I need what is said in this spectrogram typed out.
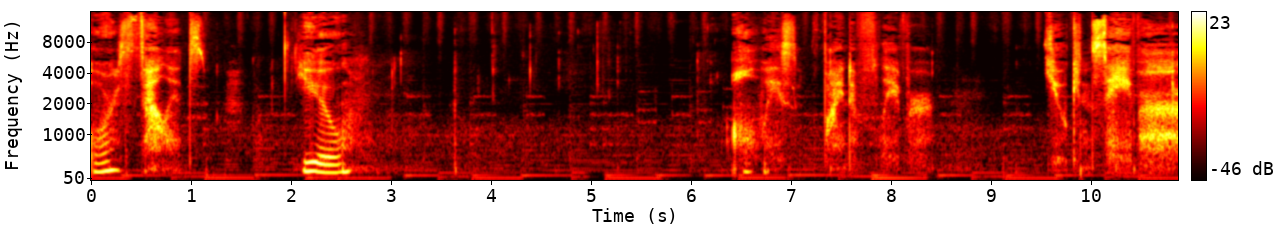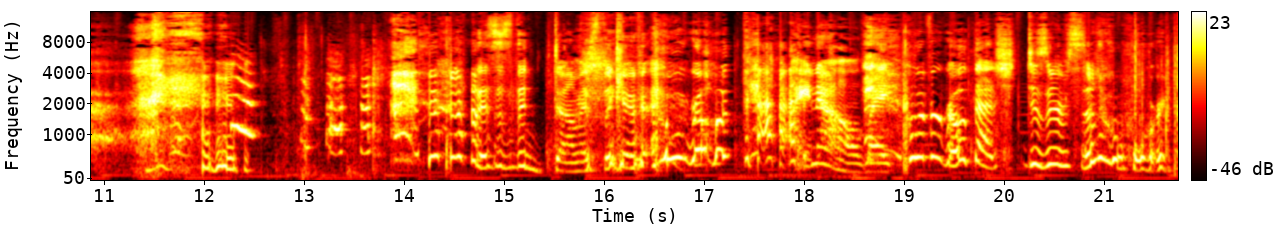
or salads, you always you can save her. This is the dumbest thing I've ever Who wrote that? I know, like Whoever wrote that deserves an award.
